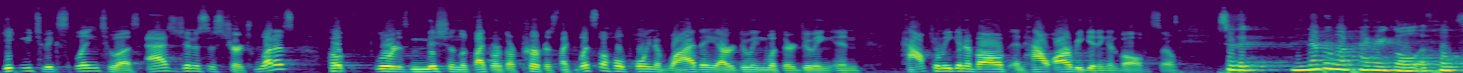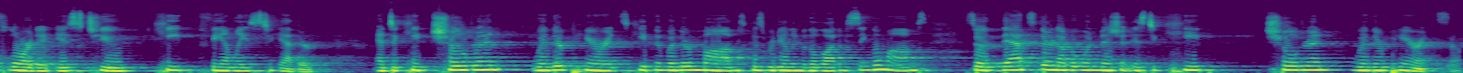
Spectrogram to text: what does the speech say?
get you to explain to us, as Genesis Church, what does Hope Florida's mission look like or their purpose? Like, what's the whole point of why they are doing what they're doing, and how can we get involved, and how are we getting involved? So, so the number one primary goal of Hope Florida is to keep families together and to keep children with their parents, keep them with their moms, because we're dealing with a lot of single moms. So that's their number one mission is to keep children with their parents. Yeah.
